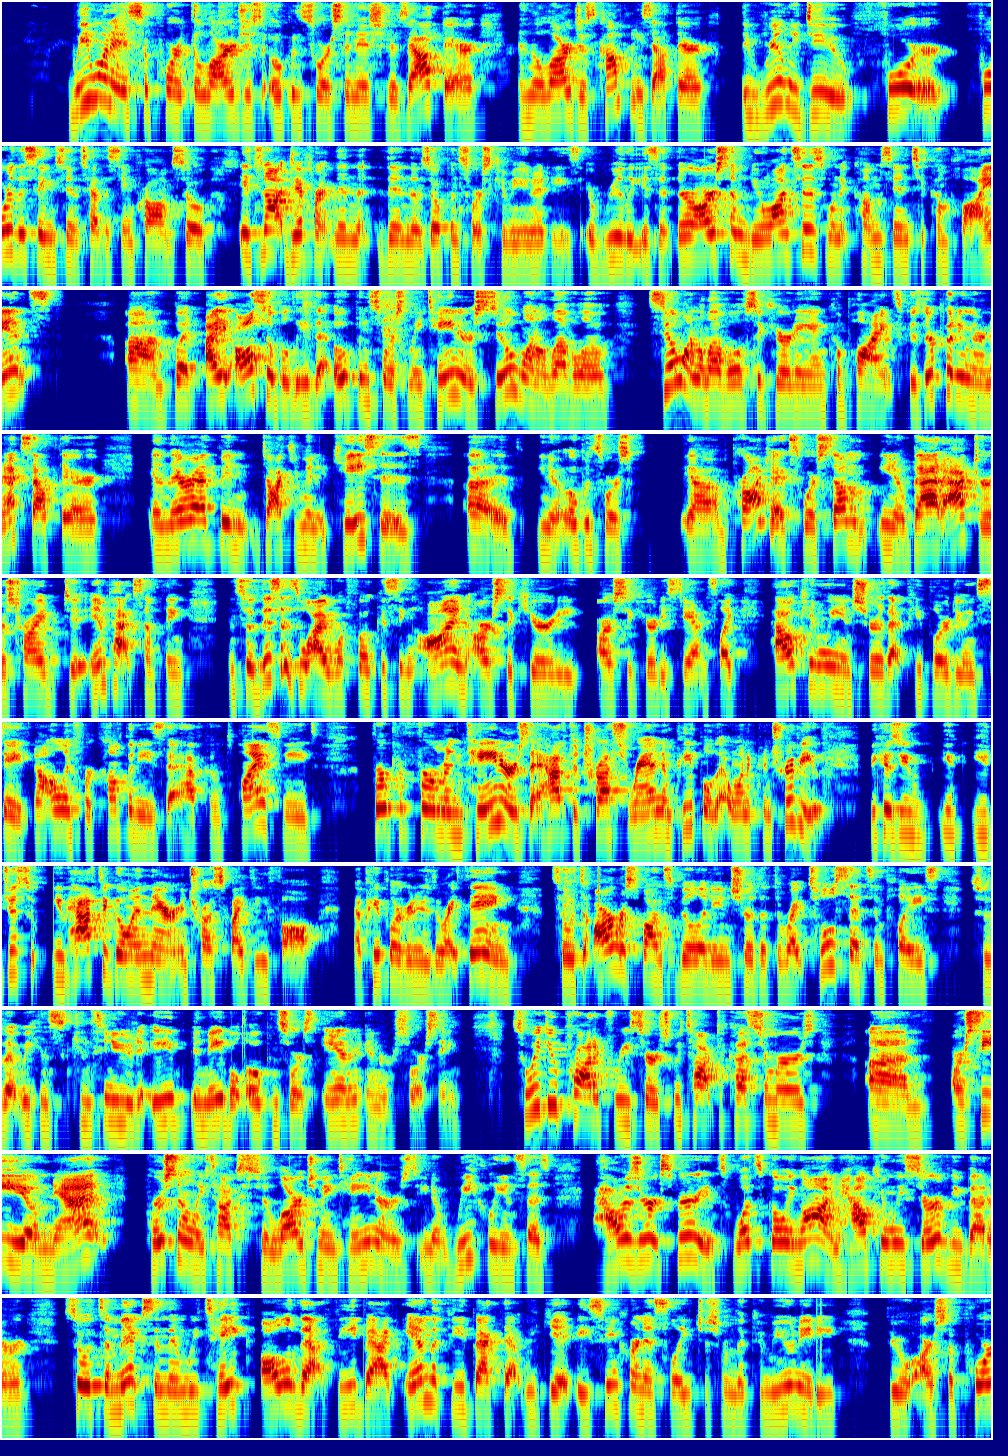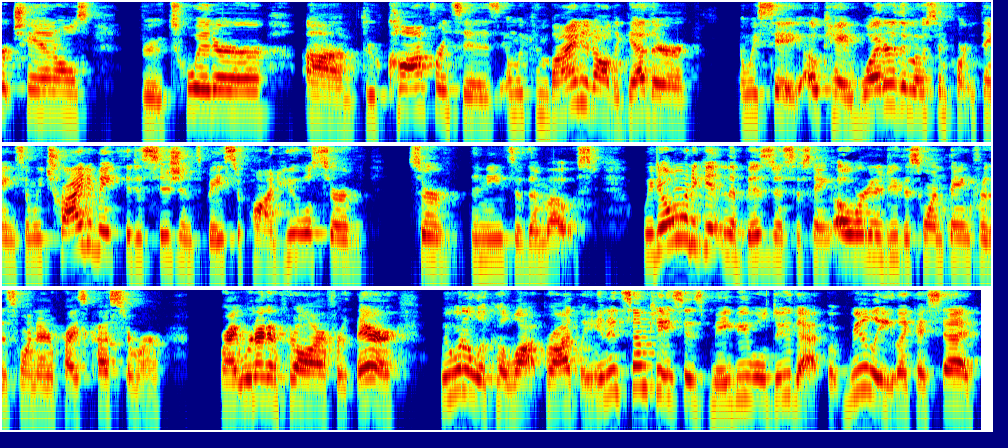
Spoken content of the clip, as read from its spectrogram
we want to support the largest open source initiatives out there and the largest companies out there. They really do for for the same students have the same problem. So it's not different than, than those open source communities. It really isn't. There are some nuances when it comes into compliance. Um, but I also believe that open source maintainers still want a level of still want a level of security and compliance because they're putting their necks out there. And there have been documented cases of you know open source um, projects where some you know bad actors tried to impact something. And so this is why we're focusing on our security our security stance. Like how can we ensure that people are doing safe not only for companies that have compliance needs for for maintainers that have to trust random people that want to contribute because you you you just you have to go in there and trust by default that people are going to do the right thing. So it's our responsibility to ensure that the right tool sets in place so that we can continue to a- enable open source and inner sourcing. So we do product research. We talk to customers. Um, our CEO Nat personally talks to large maintainers, you know, weekly and says, "How is your experience? What's going on? How can we serve you better?" So it's a mix, and then we take all of that feedback and the feedback that we get asynchronously just from the community through our support channels, through Twitter, um, through conferences, and we combine it all together and we say, okay, what are the most important things? And we try to make the decisions based upon who will serve serve the needs of the most. we don't want to get in the business of saying, oh, we're going to do this one thing for this one enterprise customer, right? We're not going to put all our effort there. We want to look a lot broadly. And in some cases, maybe we'll do that. But really, like I said,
